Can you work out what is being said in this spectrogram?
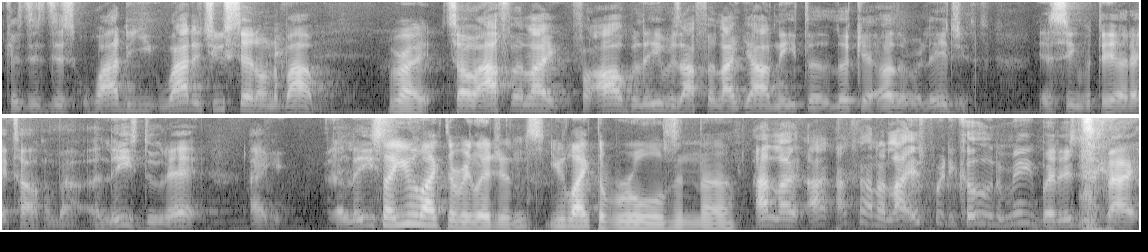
because it's just why do you why did you set on the Bible? Right. So I feel like for all believers, I feel like y'all need to look at other religions and see what the hell they talking about. At least do that. Like at least. So you like the religions? You like the rules and the? I like. I, I kind of like. It's pretty cool to me, but it's just like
